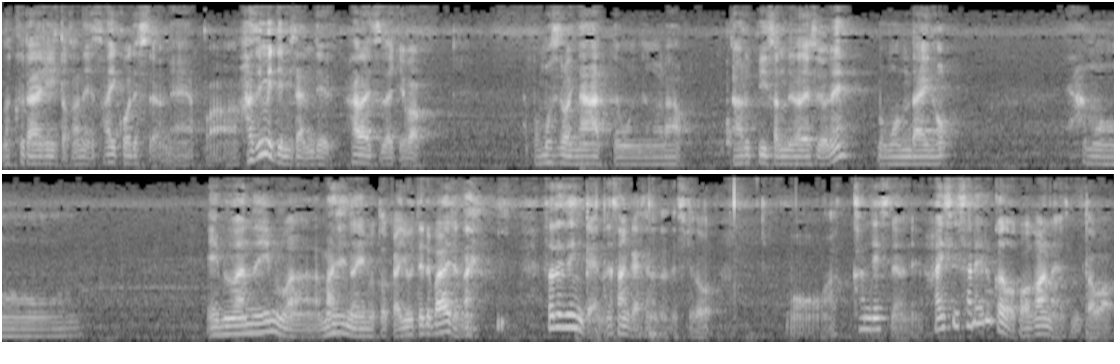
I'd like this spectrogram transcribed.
ま、下りとかね、最高でしたよね。やっぱ、初めて見たんで、ハライチだけは、やっぱ面白いなって思いながら、RP さんのネタですよね。もう問題の。いや、もう、M1 の M は、マジの M とか言うてる場合じゃない。それ前回のね、3回戦だったんですけど、もう圧巻でしたよね。配信されるかどうかわからないです、ネタは。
